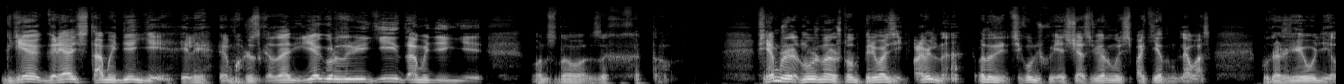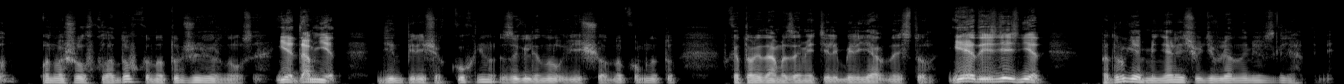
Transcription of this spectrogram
где грязь, там и деньги. Или, можно сказать, где грузовики, там и деньги. Он снова захохотал. Всем же нужно что-то перевозить, правильно? Подождите секундочку, я сейчас вернусь с пакетом для вас. Куда же я его делал? Он вошел в кладовку, но тут же вернулся. Нет, там нет. Дин пересек кухню, заглянул в еще одну комнату, в которой дамы заметили бильярдный стол. Нет, и здесь нет. Подруги обменялись удивленными взглядами.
